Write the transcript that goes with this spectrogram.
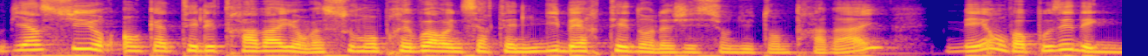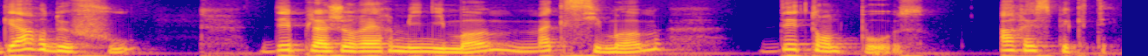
bien sûr, en cas de télétravail, on va souvent prévoir une certaine liberté dans la gestion du temps de travail, mais on va poser des garde-fous, des plages horaires minimum, maximum, des temps de pause à respecter.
